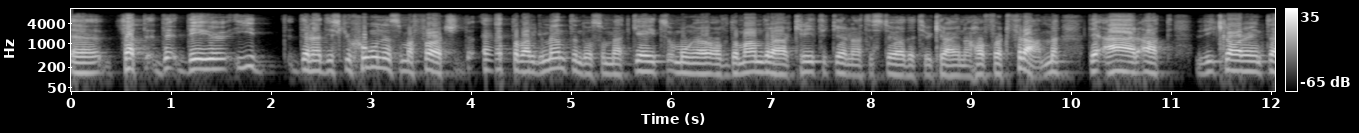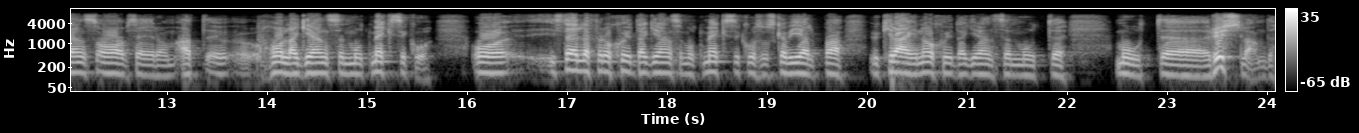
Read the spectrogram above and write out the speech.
Eh, för att det, det, är ju i den här diskussionen som har förts, ett av argumenten då som Matt Gates och många av de andra kritikerna till stödet till Ukraina har fört fram, det är att vi klarar inte ens av, säger de, att eh, hålla gränsen mot Mexiko. Och istället för att skydda gränsen mot Mexiko så ska vi hjälpa Ukraina att skydda gränsen mot eh, mot eh, Ryssland.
